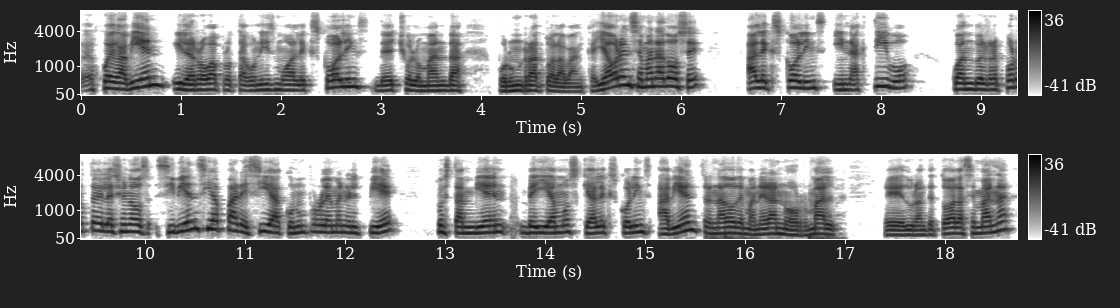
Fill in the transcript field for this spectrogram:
eh, juega bien y le roba protagonismo a Alex Collins. De hecho, lo manda por un rato a la banca. Y ahora en semana 12, Alex Collins inactivo cuando el reporte de lesionados, si bien sí aparecía con un problema en el pie, pues también veíamos que Alex Collins había entrenado de manera normal eh, durante toda la semana.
